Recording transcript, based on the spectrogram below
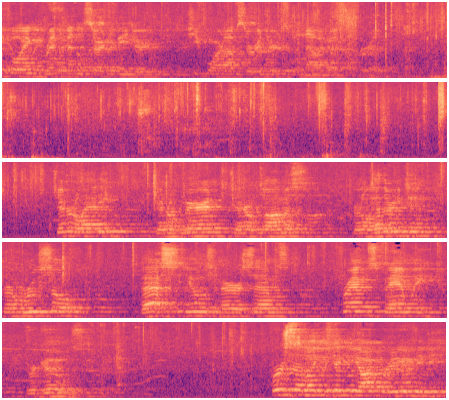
outgoing Regimental Sergeant Major Chief Warrant Officer Richards will now address the parade. General Addy, General Barron, General Thomas, Colonel Hetherington, Colonel Russo, past CEOs and RSMs, friends, family, dragoons. First, I'd like to take the opportunity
